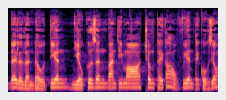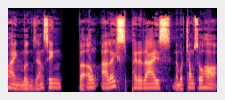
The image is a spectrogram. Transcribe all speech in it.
Đây là lần đầu tiên nhiều cư dân Baltimore trông thấy các học viên tại cuộc diễu hành mừng Giáng sinh và ông Alex Paradise là một trong số họ.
